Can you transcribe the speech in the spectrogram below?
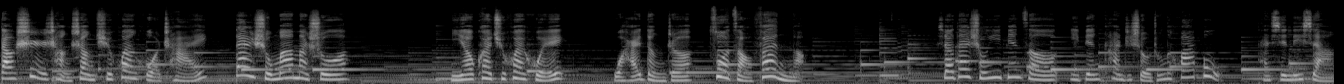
到市场上去换火柴。袋鼠妈妈说：“你要快去快回，我还等着做早饭呢。”小袋鼠一边走一边看着手中的花布，他心里想：“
